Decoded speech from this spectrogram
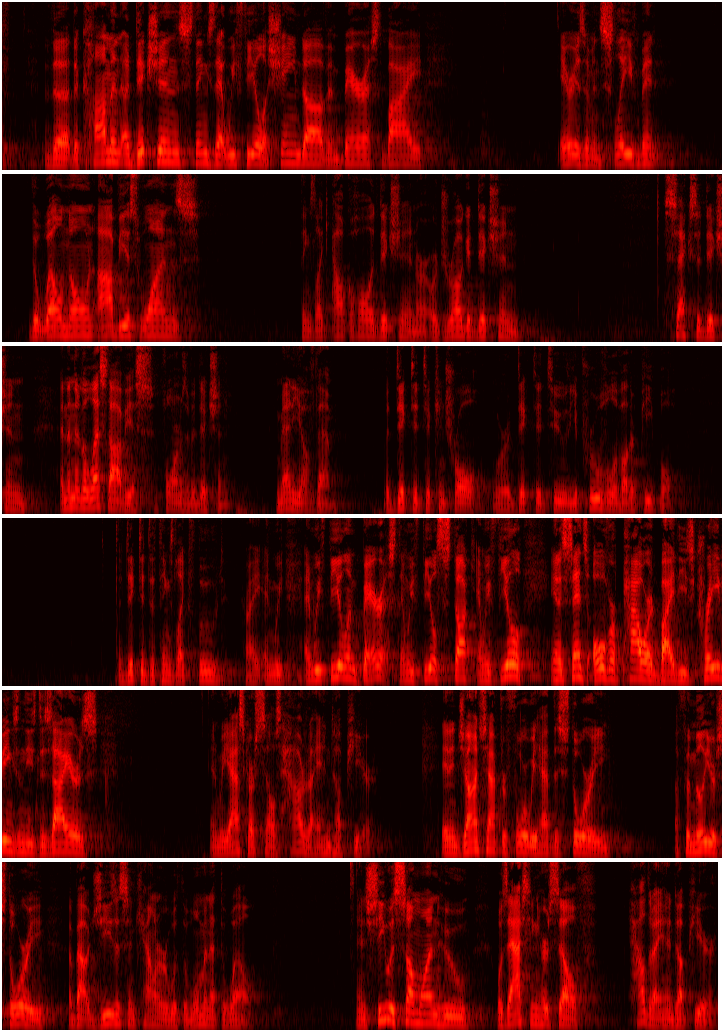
the, the common addictions, things that we feel ashamed of, embarrassed by, areas of enslavement, the well known, obvious ones, things like alcohol addiction or, or drug addiction, sex addiction, and then there are the less obvious forms of addiction, many of them. Addicted to control, we're addicted to the approval of other people addicted to things like food, right? And we, and we feel embarrassed and we feel stuck and we feel, in a sense, overpowered by these cravings and these desires. And we ask ourselves, how did I end up here? And in John chapter 4, we have this story, a familiar story about Jesus' encounter with the woman at the well. And she was someone who was asking herself, How did I end up here?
